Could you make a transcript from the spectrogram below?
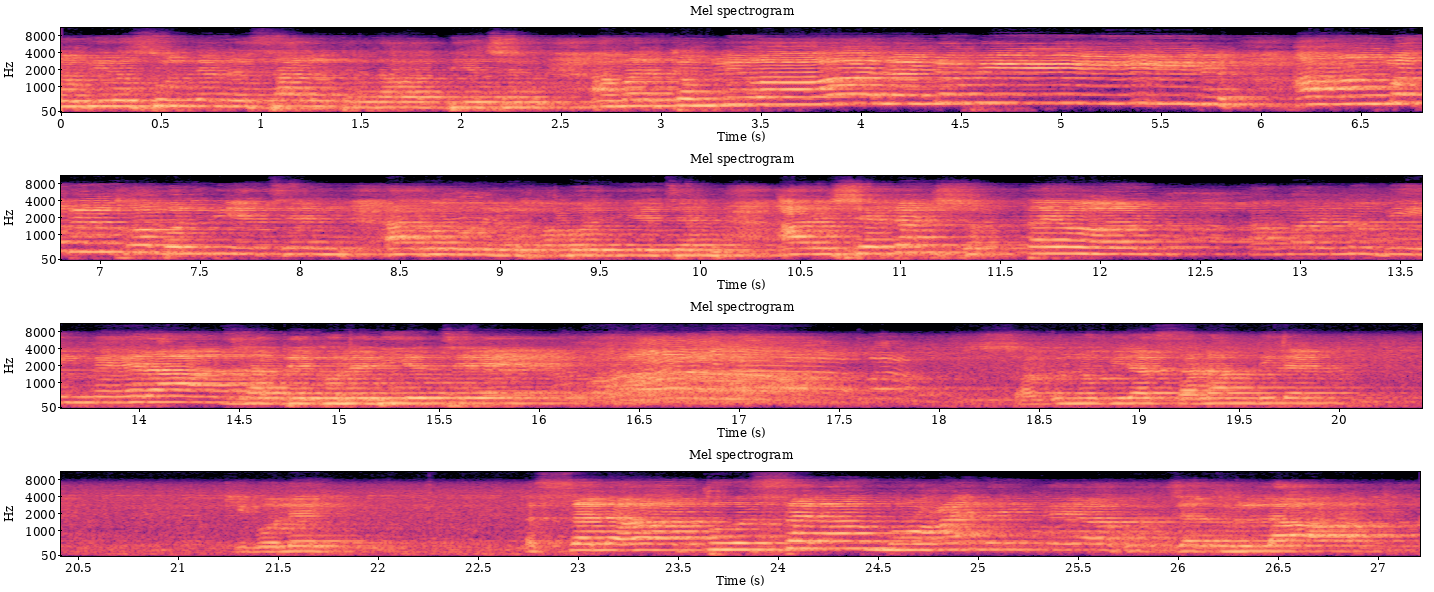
নবী রসুলের রেসালতের দাওয়াত দিয়েছেন। আমার কমলিওয়ালা নবীর আমাদের খবর দিয়েছেন, আগমনের খবর দিয়েছেন। আর সেটার সত্যায়ন আমার নবী করে দিয়েছে। সব নবীরা সালাম দিলেন। কি বলে? আসসালাতু আলাইকা ইয়া হুজ্জাতুল্লাহ।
